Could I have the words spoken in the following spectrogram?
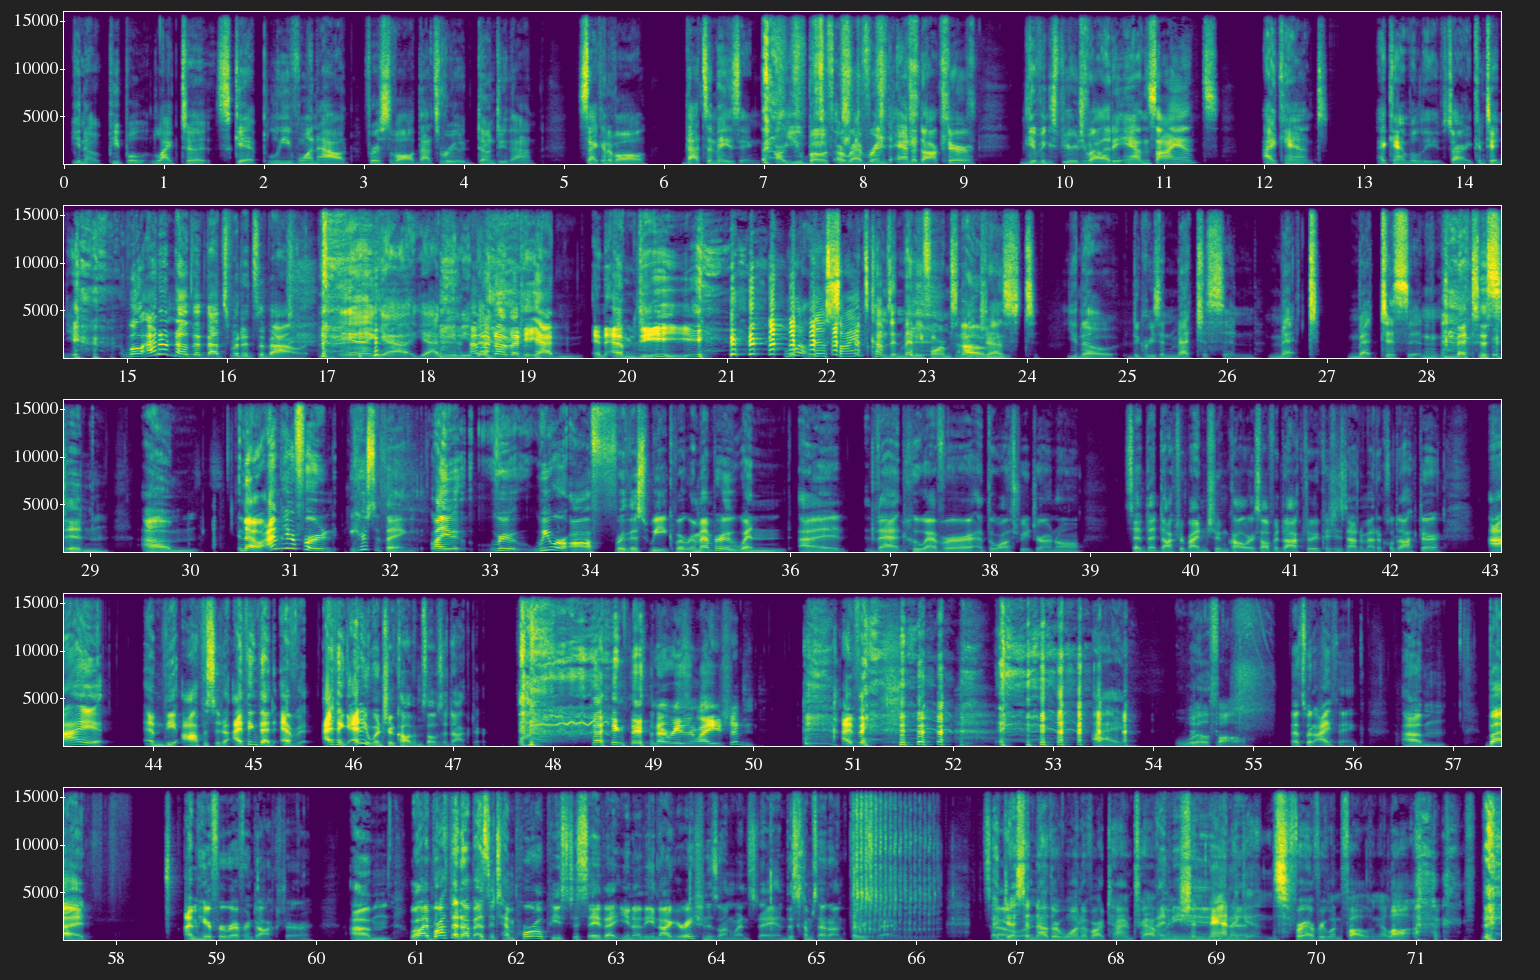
you know, people like to skip, leave one out. First of all, that's rude. Don't do that. Second of all, that's amazing. Are you both a reverend and a doctor giving spirituality and science? I can't. I can't believe. Sorry, continue. well, I don't know that that's what it's about. yeah, yeah, yeah. Me neither. I don't know that he had an, MD. well, no, science comes in many forms, not Um, just, you know, degrees in medicine. Met medicine. medicine. Um, no, I'm here for. Here's the thing. Like we're, we were off for this week, but remember when uh, that whoever at the Wall Street Journal said that Dr. Biden shouldn't call herself a doctor because she's not a medical doctor? I am the opposite. I think that ev- I think anyone should call themselves a doctor. I think there's no reason why you shouldn't. I think I will fall. That's what I think. Um, but I'm here for Reverend Doctor. Um, well, I brought that up as a temporal piece to say that, you know, the inauguration is on Wednesday and this comes out on Thursday. Uh, Just another one of our time traveling mean- shenanigans for everyone following along.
